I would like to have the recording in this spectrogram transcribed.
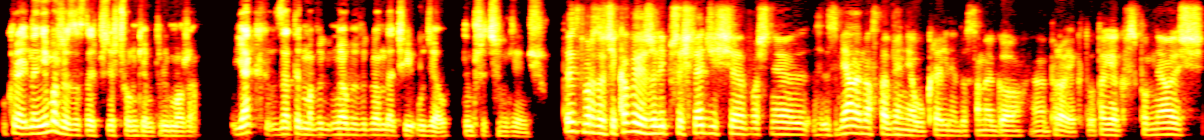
Ukraina nie może zostać przecież członkiem Trójmorza. Jak zatem miałby wyglądać jej udział w tym przedsięwzięciu? To jest bardzo ciekawe, jeżeli prześledzi się właśnie zmianę nastawienia Ukrainy do samego e, projektu. Tak jak wspomniałeś,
